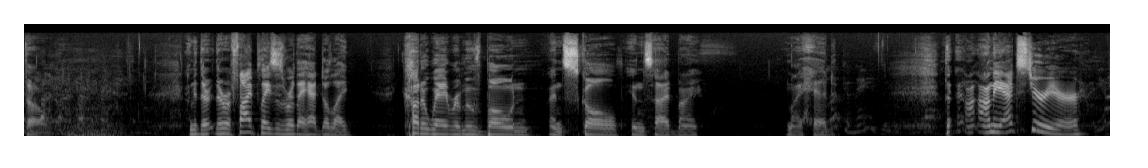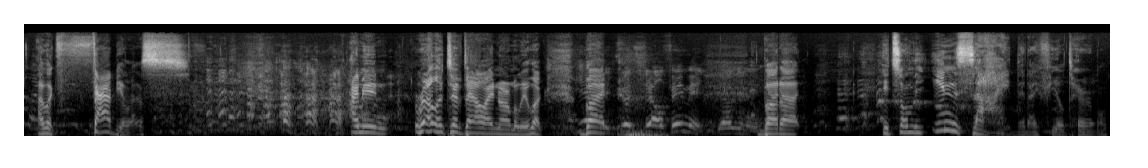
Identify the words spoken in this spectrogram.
though. I mean, there, there were five places where they had to, like, cut away, remove bone and skull inside my, my head. The- on the exterior, I look fabulous. I mean, relative to how I normally look. But Good self-image, doesn't it? but uh, it's on the inside that I feel terrible.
